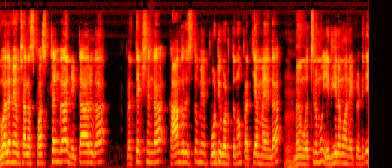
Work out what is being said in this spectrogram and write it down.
ఇవాళ మేము చాలా స్పష్టంగా నిటారుగా ప్రత్యక్షంగా కాంగ్రెస్తో మేము పోటీ పడుతున్నాం ప్రత్యామ్నాయంగా మేము. వచ్చినాము ఎదిగినాము అనేటువంటిది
